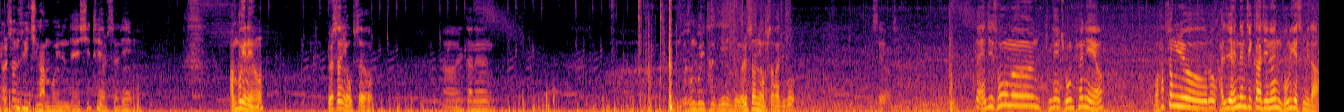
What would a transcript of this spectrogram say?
열선 스위치가 안 보이는데 시트 열선이 안 보이네요. 열선이 없어요. 어, 일단은 여성분이 타기에 이거 열선이 없어가지고 글쎄요 참. 일단 엔진 소음은 굉장히 좋은 편이에요. 뭐 합성유로 관리했는지까지는 모르겠습니다.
